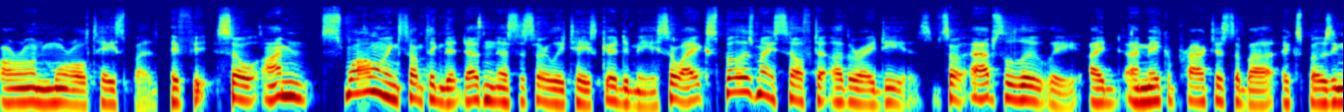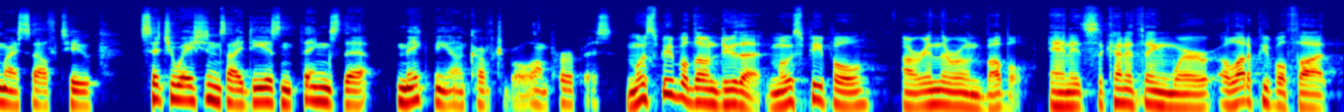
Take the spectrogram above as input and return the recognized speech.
our own moral taste buds. If so, I'm swallowing something that doesn't necessarily taste good to me, so I expose myself to other ideas. So absolutely, I, I make a practice about exposing myself to situations, ideas, and things that make me uncomfortable on purpose. Most people don't do that. Most people are in their own bubble. And it's the kind of thing where a lot of people thought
